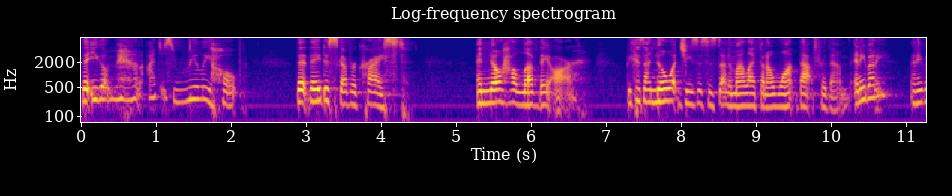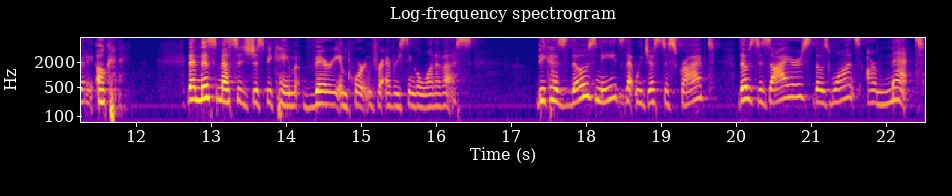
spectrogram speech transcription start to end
that you go, man, I just really hope that they discover Christ and know how loved they are because I know what Jesus has done in my life and I want that for them. Anybody? Anybody? Okay then this message just became very important for every single one of us. Because those needs that we just described, those desires, those wants are met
